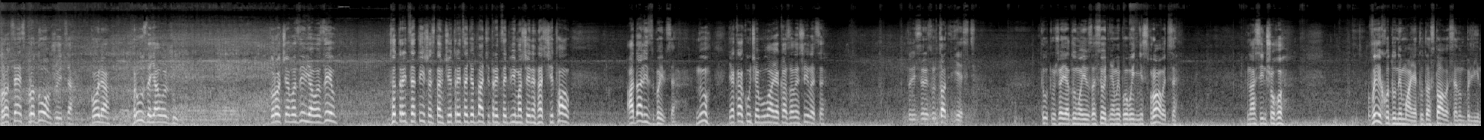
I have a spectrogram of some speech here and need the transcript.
Процес продовжується. Коля грузи, я вожу. Коротше, возив, я возив. До 30 щось там, чи 31, чи 32 машини насчитав, а далі збився. Ну, яка куча була, яка залишилася. Тобто результат є. Тут уже, я думаю, за сьогодні ми повинні справитися. У нас іншого виходу немає. Тут осталося, ну блін.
